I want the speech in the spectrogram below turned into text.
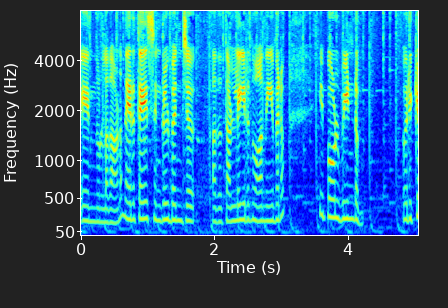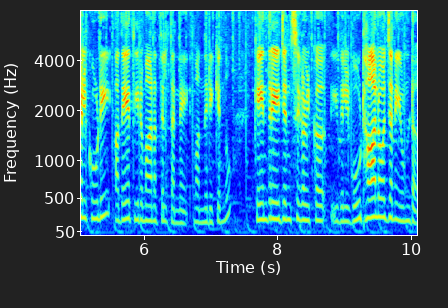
എന്നുള്ളതാണ്. നേരത്തെ സിംഗിൾ ബെഞ്ച് അത് തള്ളിയിരുന്നു ആ നിയമനം. ഇപ്പോൾ വീണ്ടും ഒരിക്കൽ കൂടി അതേ തീരുമാനത്തിൽ തന്നെ വന്നിരിക്കുന്നു. കേന്ദ്ര ഏജൻസികൾക്ക് ഇതിൽ ഗൂഢാലോചനയുണ്ട്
